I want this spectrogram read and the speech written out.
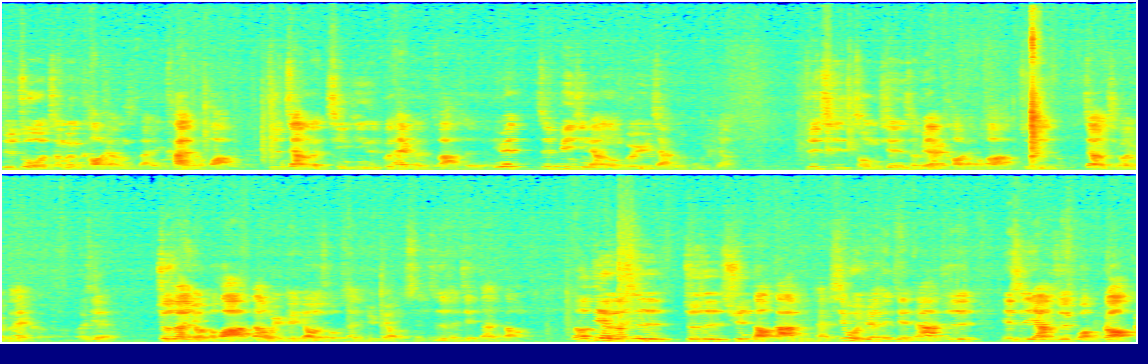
就是做成本考量来看的话。就是这样的情形是不太可能发生的，因为这毕竟两种鲑鱼价格不一样。就是其实从现实层面来考量的话，就是这样的情况就不太可能。而且就算有的话，那我也可以要求餐厅去标示，这是很简单的道理。然后第二个是就是宣导大平台，其实我觉得很简单啊，就是也是一样，就是广告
